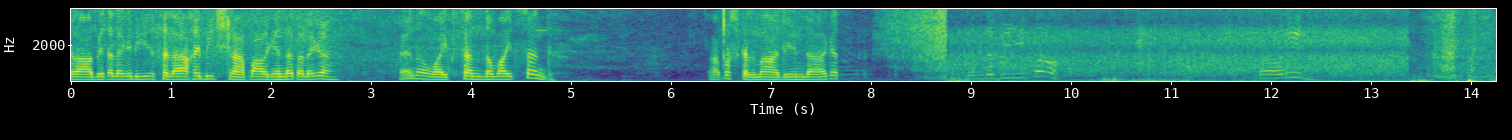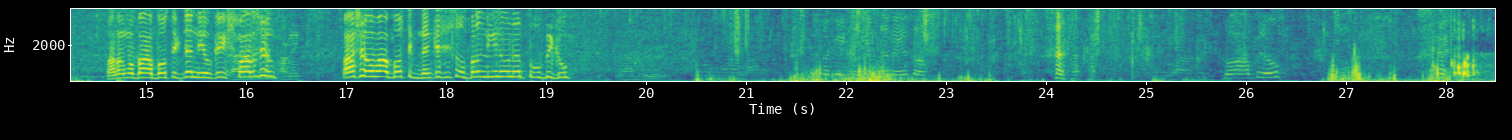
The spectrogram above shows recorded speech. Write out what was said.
Grabe talaga dito sa Lucky Beach. Napakaganda talaga. Ayan o, white sand na white sand. Tapos kalmado yung dagat. Ganda dito. Solid. Parang mababaw tignan yun guys. Parang siyang, parang siyang mababaw tignan kasi sobrang linaw ng tubig oh. Ito guys, ang ganda na ito. Suabe oh.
